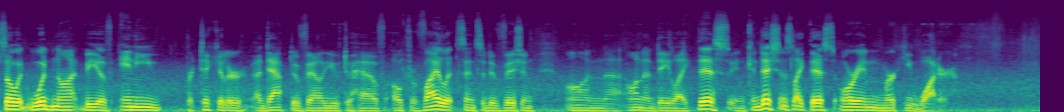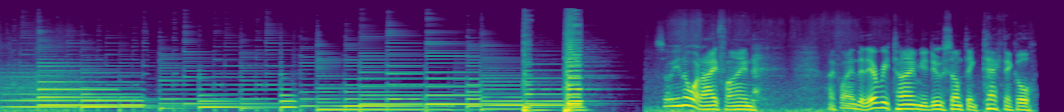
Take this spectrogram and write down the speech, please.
So it would not be of any particular adaptive value to have ultraviolet sensitive vision on, uh, on a day like this, in conditions like this, or in murky water. So you know what I find? I find that every time you do something technical,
